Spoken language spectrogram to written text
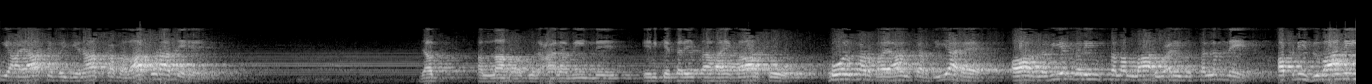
کی آیات بینات کا مذاق اڑاتے ہیں۔ جب اللہ رب العالمین نے ان کے طریقہ کار کو کھول کر بیان کر دیا ہے اور نبی کریم صلی اللہ علیہ وسلم نے اپنی زبانی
